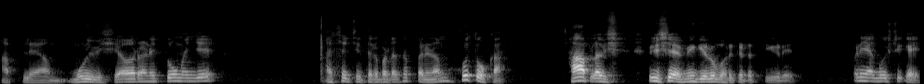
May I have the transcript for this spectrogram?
आपल्या मूळ विषयावर आणि तो म्हणजे अशा चित्रपटाचा परिणाम होतो का? हा आपला विषय विषय मी गेलो भरकटत तिकडे. पण या गोष्टी काही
